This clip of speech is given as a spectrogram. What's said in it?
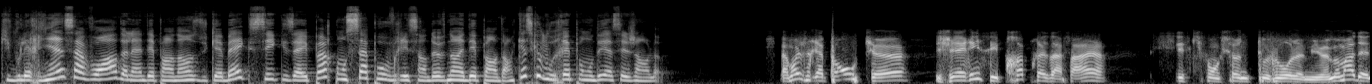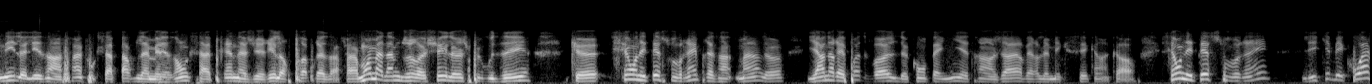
qui voulaient rien savoir de l'indépendance du Québec, c'est qu'ils avaient peur qu'on s'appauvrisse en devenant indépendant. Qu'est-ce que vous répondez à ces gens-là? Ben moi, je réponds que gérer ses propres affaires, c'est ce qui fonctionne toujours le mieux. À un moment donné, les enfants, il faut que ça parte de la maison, que ça apprenne à gérer leurs propres affaires. Moi, Madame Durocher, là, je peux vous dire que si on était souverain présentement, il n'y en aurait pas de vol de compagnies étrangères vers le Mexique encore. Si on était souverain, les Québécois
